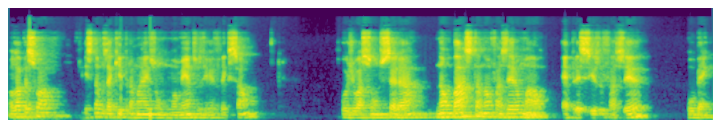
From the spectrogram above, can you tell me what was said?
Olá, pessoal. Estamos aqui para mais um momento de reflexão. Hoje o assunto será: não basta não fazer o mal, é preciso fazer o bem.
